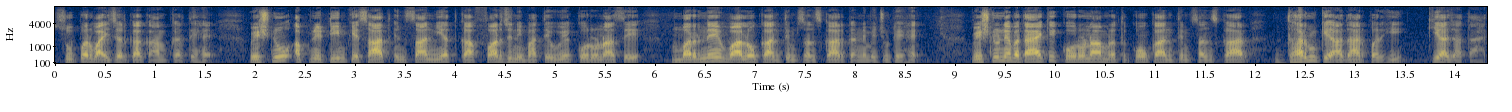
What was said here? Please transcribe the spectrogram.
सुपरवाइजर का काम करते हैं। विष्णु अपनी टीम के साथ इंसानियत का फ़र्ज़ निभाते हुए कोरोना से मरने वालों का अंतिम संस्कार करने में जुटे हैं। विष्णु ने बताया कि कोरोना मृतकों का अंतिम संस्कार धर्म के आधार पर ही किया जाता है।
